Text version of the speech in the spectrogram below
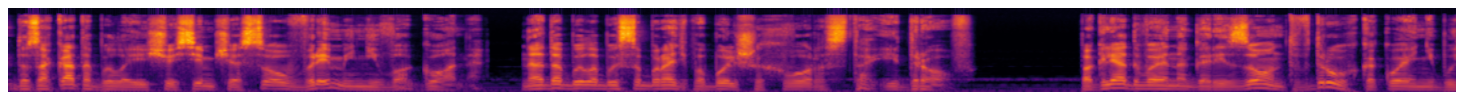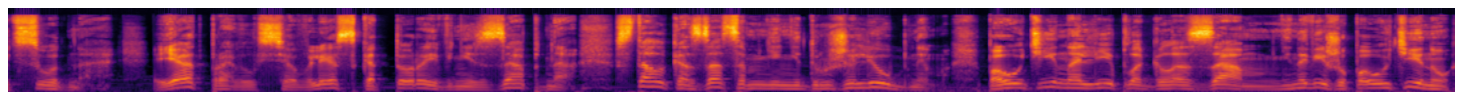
до заката было еще семь часов, времени вагона. Надо было бы собрать побольше хвороста и дров. Поглядывая на горизонт, вдруг какое-нибудь судно, я отправился в лес, который внезапно стал казаться мне недружелюбным. Паутина липла глазам, ненавижу паутину,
